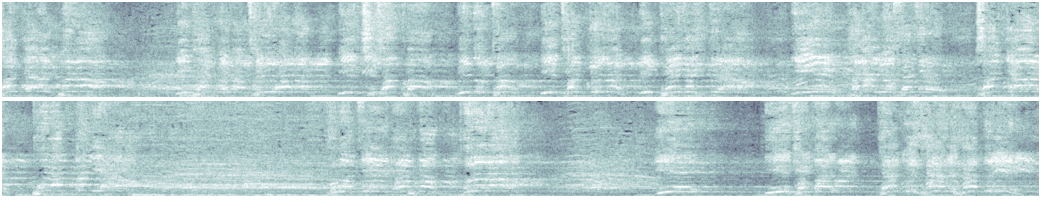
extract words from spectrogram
환장을 팔아! 이 판결과 제도하는 이 지상파, 이 노총, 이 전교들, 이 개자식들아! 이 하나님 역사지 환장을 보란 말이야! 두 번째 감독 들어라! 이, 이 정말 대한민국 사랑하는 사람들이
